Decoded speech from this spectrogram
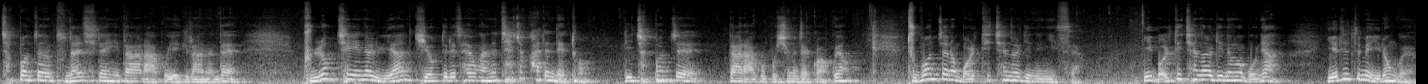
첫 번째는 분할 실행이다라고 얘기를 하는데 블록체인을 위한 기업들이 사용하는 최적화된 네트워크이 첫 번째다라고 보시면 될 것 같고요. 두 번째는 멀티 채널 기능이 있어요. 이 멀티 채널 기능은 뭐냐? 예를 들면 이런 거예요.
